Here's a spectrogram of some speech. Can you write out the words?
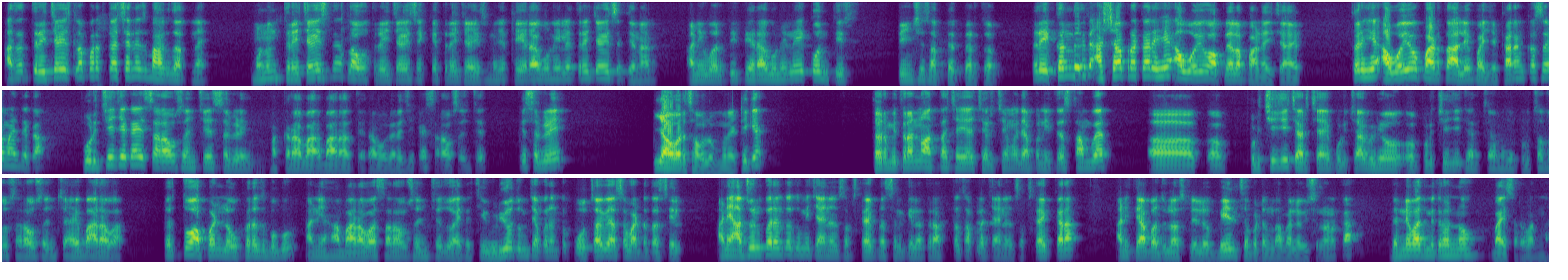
आता त्रेचाळीसला परत कशानेच भाग जात नाही. म्हणून त्रेचाळीसनेच लावू. त्रेचाळीस एके त्रेचाळीस. म्हणजे तेरा गुणिले त्रेचाळीसच येणार. आणि वरती तेरा गुणिले एकोणतीस. तीनशे सत्याहत्तरचं. तर एकंदरीत अशा प्रकारे हे अवयव आपल्याला पाडायचे आहेत. तर हे अवयव पाडता आले पाहिजे. कारण कसं आहे माहितीये का? पुढचे जे काही सराव संच आहेत सगळे अकरा बा- बारा तेरा वगैरे जे काही सराव संच आहेत ते सगळे यावरच अवलंबून आहे. ठीक आहे? तर मित्रांनो आताच्या या चर्चेमध्ये आपण इथेच थांबूयात. पुढची जी चर्चा आहे पुढच्या व्हिडिओ पुढची जी चर्चा म्हणजे पुढचा जो सराव संच आहे बारावा तर तो आपण लवकरच बघू. आणि हा बारावा सराव संच जो आहे त्याची व्हिडिओ तुमच्यापर्यंत पोहोचावी असं वाटत असेल आणि अजूनपर्यंत तुम्ही चॅनल सबस्क्राईब नसेल केला तर आत्ताच आपला चॅनल सबस्क्राईब करा आणि त्या बाजूला असलेलं बेलचं बटन दाबायला विसरू नका. धन्यवाद मित्रांनो. बाय सर्वांना.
